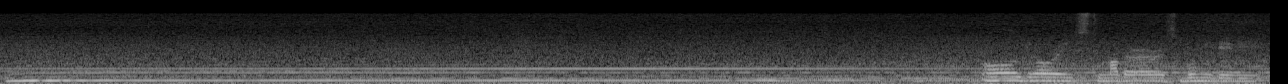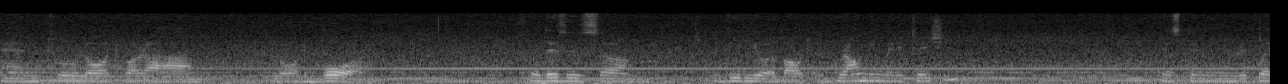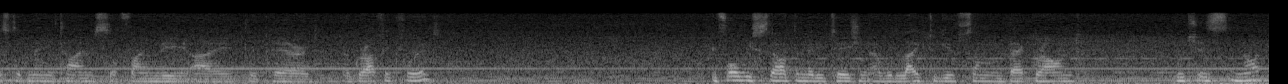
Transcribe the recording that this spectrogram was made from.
All glories to Mother Earth, Bhumi Devi, and to Lord Varaha, Lord Boar. So this is um, a video about a grounding meditation. It has been requested many times, so finally I prepared a graphic for it. Before we start the meditation, I would like to give some background, which is not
